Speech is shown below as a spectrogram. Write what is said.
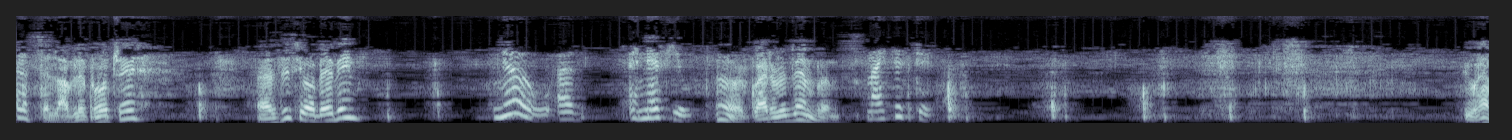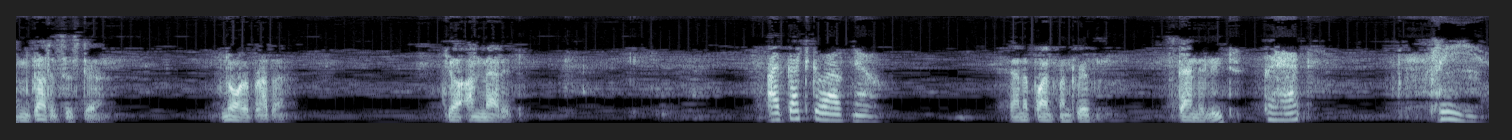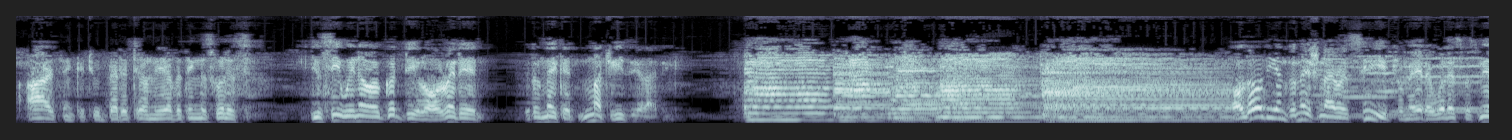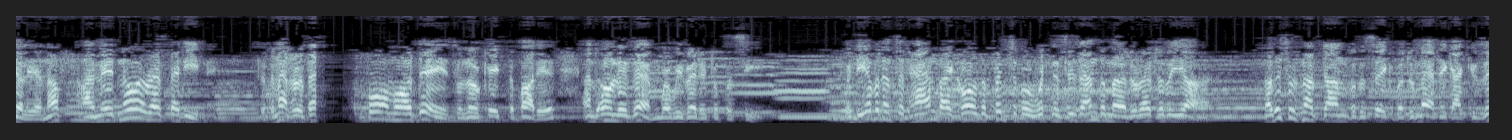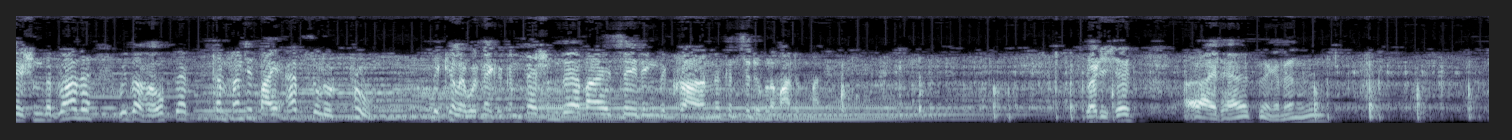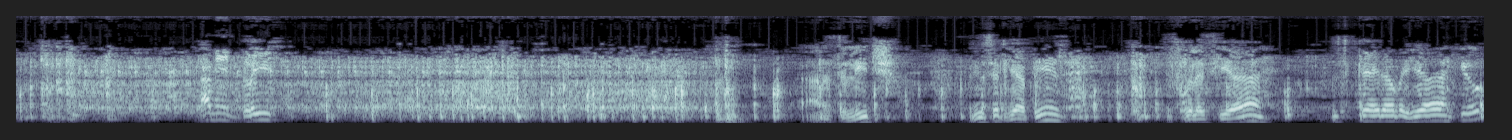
That's a lovely portrait. Uh, is this your baby? No, uh, a nephew. Oh, quite a resemblance. My sister. You haven't got a sister, nor a brother. You're unmarried. I've got to go out now. An appointment with Stanley Leach? Perhaps. Please. I think that you'd better tell me everything, Miss Willis. You see, we know a good deal already. It'll make it much easier, I think. Although the information I received from Ada Willis was nearly enough, I made no arrest that evening. As a matter of fact, four more days to locate the body, and only then were we ready to proceed. With the evidence at hand, I called the principal witnesses and the murderer to the yard. Now, this was not done for the sake of a dramatic accusation, but rather with the hope that, confronted by absolute proof, the killer would make a confession, thereby saving the crown a considerable amount of money. Ready, sir? All right, Harris, bring him in. Come in, please. Ah, now, Mr. Leach, will you sit here, please? Miss Willis here. Mr. Cade over here. Thank you.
